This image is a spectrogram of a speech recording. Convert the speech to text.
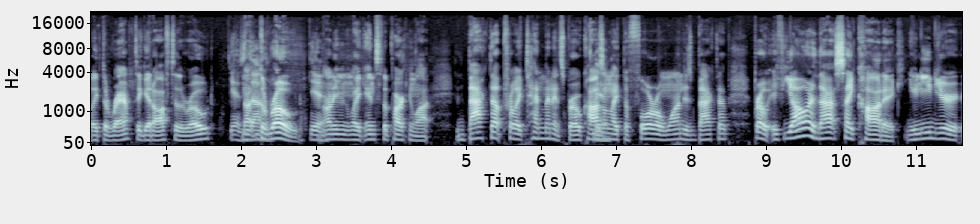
like the ramp to get off to the road. Yeah, not done. the road. Yeah. Not even like into the parking lot. Backed up for like ten minutes, bro. Causing Yeah. like the four hundred one just backed up, bro. If y'all are that psychotic, you need your.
